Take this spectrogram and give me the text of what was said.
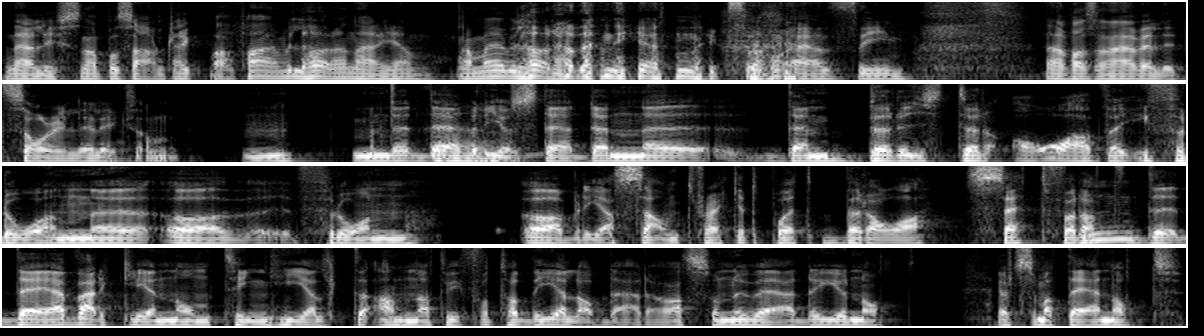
När jag lyssnar på soundtrack, bara fan jag vill höra den här igen. Ja men jag vill höra den igen liksom, theme. Även fast den är väldigt sorglig liksom. Mm. Men det, det är väl Eh. just det, den, eh, den bryter av ifrån ö, från övriga soundtracket på ett bra sätt. För att Mm. det, det är verkligen någonting helt annat vi får ta del av där. Alltså nu är det ju något, eftersom att det är något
